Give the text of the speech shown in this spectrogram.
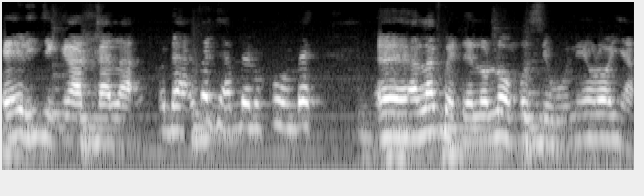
ẹ rí jìgá àkàlà ó dá ẹ bẹ́ẹ̀ abẹ́nu fún bẹ́ẹ̀ ẹ alágbẹ̀dẹ lọ́lọ́run bó ṣe wù ní rọ́ọ̀yàn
